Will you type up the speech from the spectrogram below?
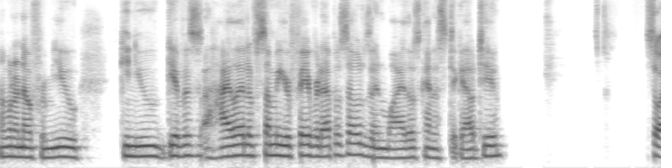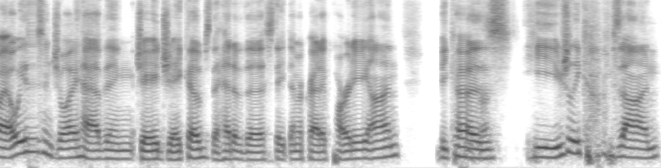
I want to know from you. Can you give us a highlight of some of your favorite episodes and why those kind of stick out to you? So I always enjoy having Jay Jacobs, the head of the state Democratic Party, on because he usually comes on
